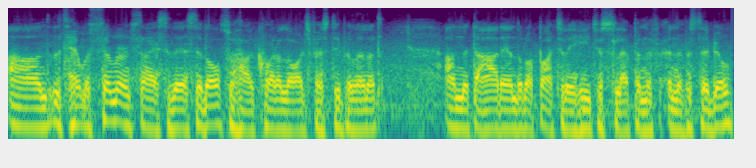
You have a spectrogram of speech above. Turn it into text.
And the tent was similar in size to this. It also had quite a large vestibule in it, and the dad ended up actually he just slept in the in the vestibule.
